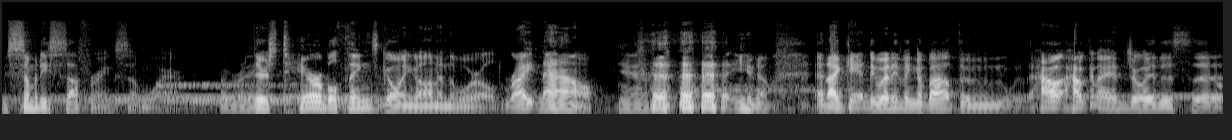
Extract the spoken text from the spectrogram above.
Is somebody suffering somewhere?" Oh, right. There's terrible things going on in the world right now. Yeah. you know, and I can't do anything about them. How how can I enjoy this uh,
